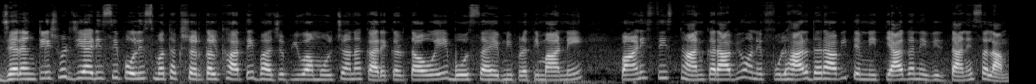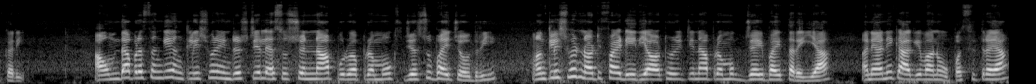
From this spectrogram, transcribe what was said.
જ્યારે અંકલેશ્વર જીઆઈડીસી પોલીસ મથક સર્કલ ખાતે ભાજપ યુવા મોરચાના કાર્યકર્તાઓએ બોઝ સાહેબની પ્રતિમાને પાણીથી સ્નાન કરાવ્યું અને ફૂલહાર ધરાવી તેમની ત્યાગ અને વીરતાને સલામ કરી. આ ઉમદા પ્રસંગે અંકલેશ્વર ઇન્ડસ્ટ્રીયલ એસોસિએશનના પૂર્વ પ્રમુખ જસુભાઈ ચૌધરી, અંકલેશ્વર નોટિફાઈડ એરિયા ઓથોરિટીના પ્રમુખ જયભાઈ તરૈયા અને અનેક આગેવાનો ઉપસ્થિત રહ્યા.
